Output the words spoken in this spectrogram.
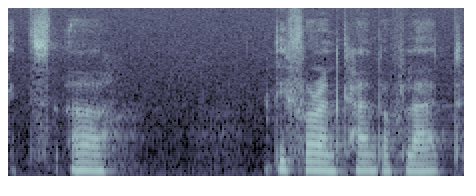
it's a different kind of light.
